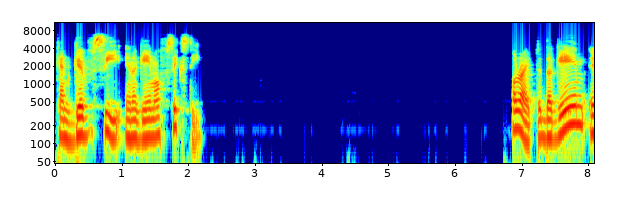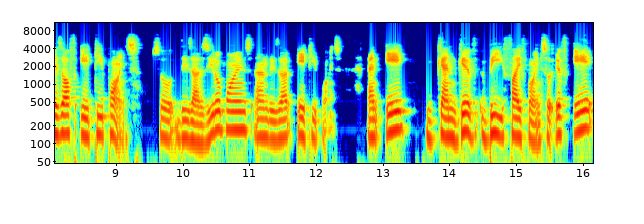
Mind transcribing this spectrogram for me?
can give C in a game of 60 alright the game is of 80 points. So these are 0 points and these are 80 points. And A can give B 5 points. So if A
